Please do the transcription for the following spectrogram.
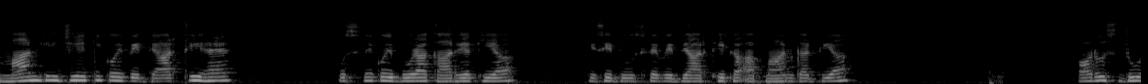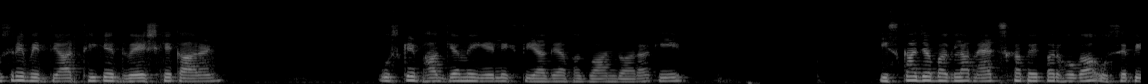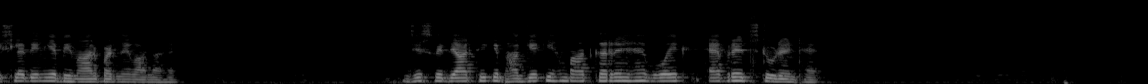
मान लीजिए कि कोई विद्यार्थी है, उसने कोई बुरा कार्य किया, किसी दूसरे विद्यार्थी का अपमान कर दिया और उस दूसरे विद्यार्थी के द्वेष के कारण उसके भाग्य में ये लिख दिया गया भगवान द्वारा कि इसका जब अगला मैथ्स का पेपर होगा, उससे पिछले दिन ये बीमार पड़ने वाला है। जिस विद्यार्थी के भाग्य की हम बात कर रहे हैं, वो एक एवरेज स्टूडेंट है।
